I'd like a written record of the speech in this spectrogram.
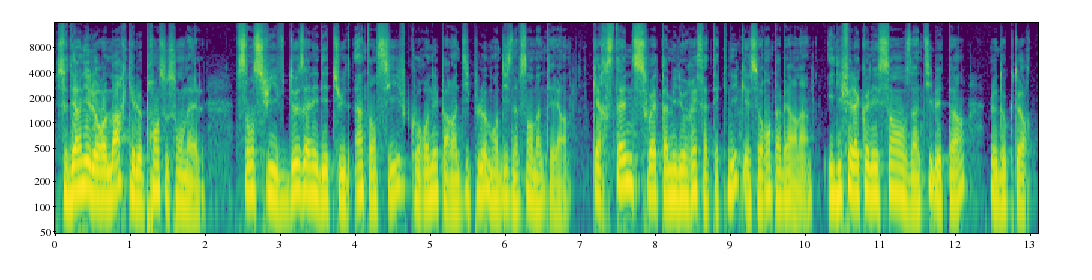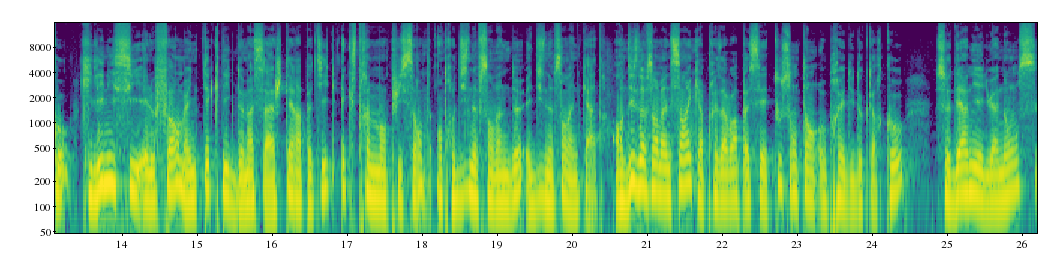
Ce dernier le remarque et le prend sous son aile. S'ensuivent deux années d'études intensives couronnées par un diplôme en 1921. Kersten souhaite améliorer sa technique et se rend à Berlin. Il y fait la connaissance d'un Tibétain, le docteur Ko, qui l'initie et le forme à une technique de massage thérapeutique extrêmement puissante entre 1922 et 1924. En 1925, après avoir passé tout son temps auprès du docteur Ko, ce dernier lui annonce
